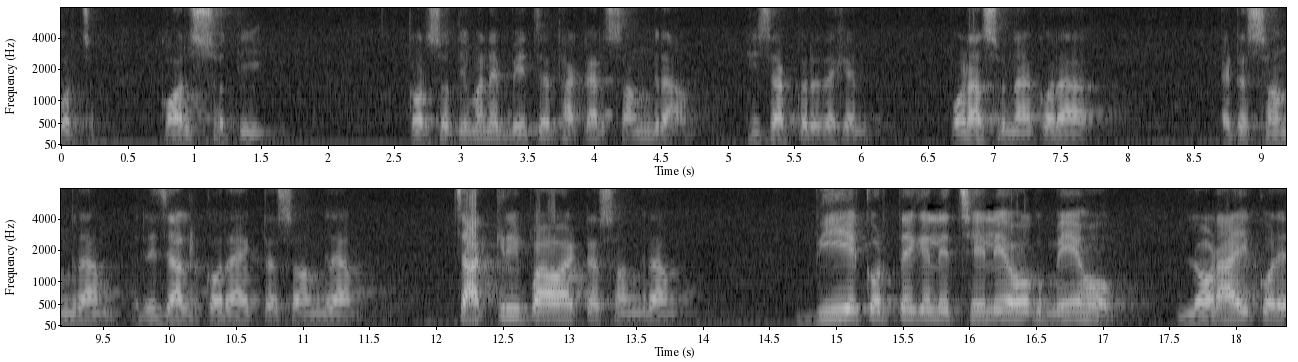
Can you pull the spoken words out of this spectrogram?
করছ। করসতী করসতী মানে বেঁচে থাকার সংগ্রাম। হিসাব করে দেখেন, পড়াশোনা করা একটা সংগ্রাম, রেজাল্ট করা একটা সংগ্রাম, চাকরি পাওয়া একটা সংগ্রাম, বিয়ে করতে গেলে ছেলে হোক, মেয়ে হোক, লড়াই করে,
